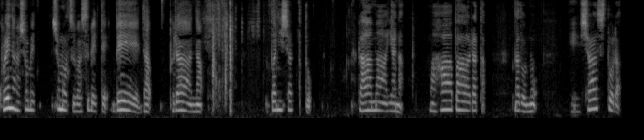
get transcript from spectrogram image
これらの書物はすべてベーダ、プラーナ、ウパニシャット、ラーマーヤナ、マハーバーラタなどの、え、シャーストラ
